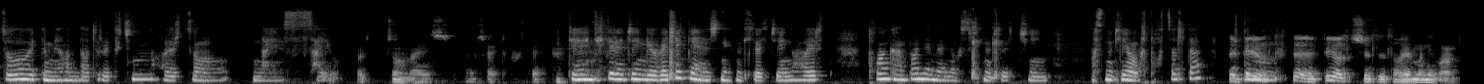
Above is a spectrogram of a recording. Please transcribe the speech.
100 хэдэн мянган доллар гэдэг чинь 280 сая. 280 сая төгрөг Тийм. Тэгэхээр энэ ингээ валидын ханш нэг нөлөөлж байна. Хоёрт тухайн компани маань өсөлт нөлөөлж байна. Бас нэлийн урт хугацаа л да. Би гэхдээ би бол жишээлбэл 2001 онд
